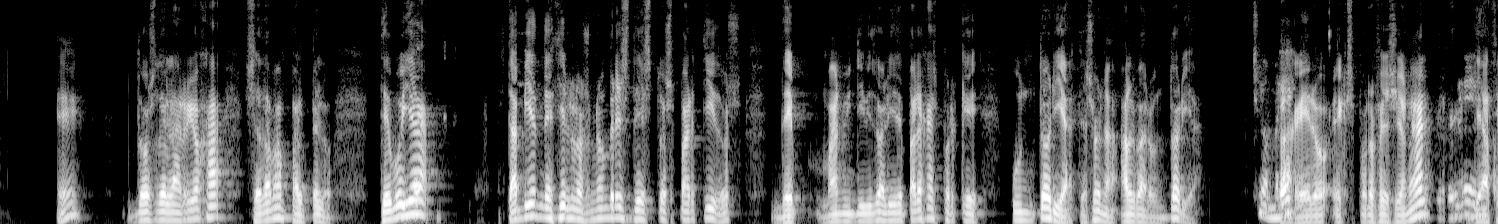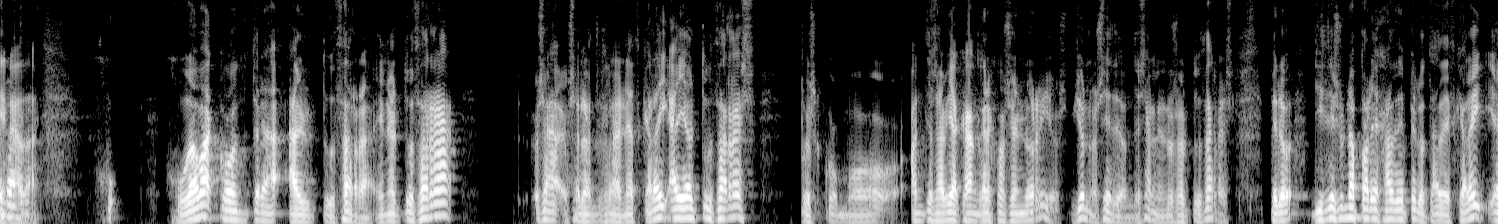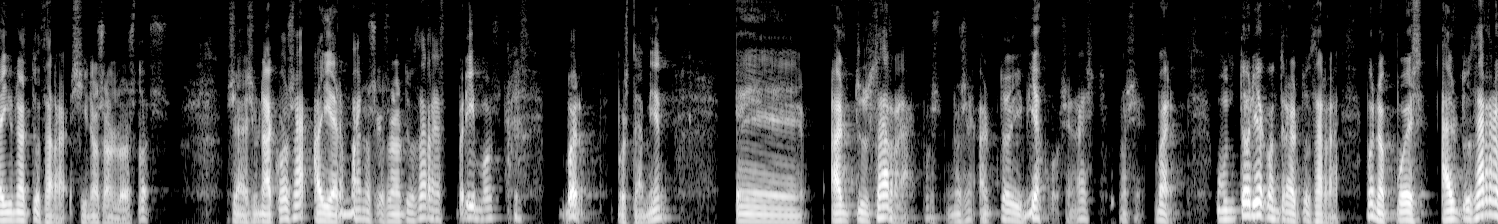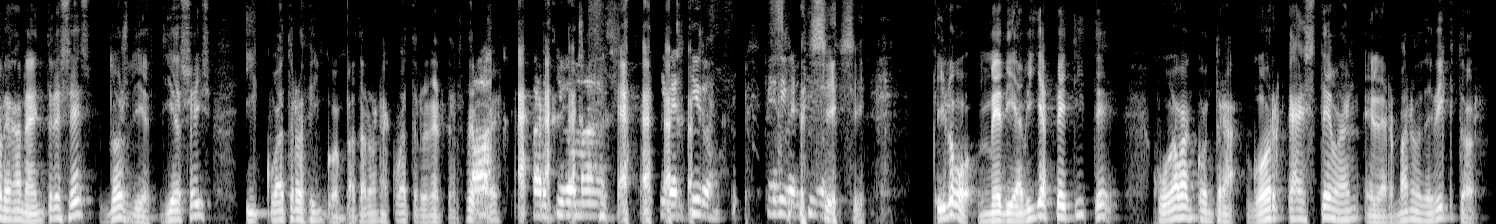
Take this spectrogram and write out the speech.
¿eh? Dos de La Rioja se daban para el pelo. Te voy a también decir los nombres de estos partidos de mano individual y de parejas, porque Untoria, ¿te suena? Álvaro Untoria. Sí, ex profesional de hace nada. Jugaba contra Altuzarra. En Altuzarra, o sea, o sea en Altuzarra, en Azcaray hay Altuzarras, pues como antes había cangrejos en los ríos. Yo no sé de dónde salen los Altuzarras, pero dices una pareja de pelota de Azcaray y hay una Altuzarra, si no son los dos. O sea, es una cosa, hay hermanos que son altuzarras, primos. Bueno, pues también eh, Altuzarra, pues no sé, alto y viejo, será esto, no sé. Bueno, Untoria contra Altuzarra. Bueno, pues Altuzarra le gana en 3 2-10, 10-6 y 4-5. Empataron a 4 en el tercero. Ah, ¿eh? Partido más divertido. Qué divertido. Sí, sí. Y luego, Mediavilla Petite jugaban contra Gorka Esteban, el hermano de Víctor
